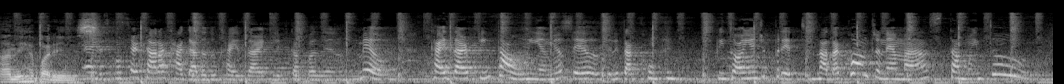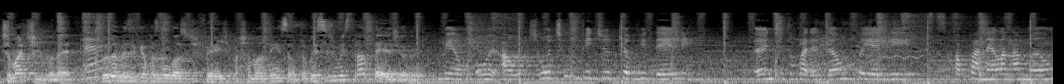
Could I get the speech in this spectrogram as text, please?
Ah, nem reparei É, nisso. eles consertaram a cagada do Kaysar que ele fica fazendo. Meu, Kaysar pinta a unha, meu Deus, ele tá com pin- pintou a unha de preto. Nada contra, né? Mas tá muito. Chamativo, né? É. Toda vez ele quer fazer um negócio diferente pra chamar a atenção. Talvez seja uma estratégia, né? Meu, o, a o último vídeo que eu vi dele, antes do paredão, foi ele com a panela na mão,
